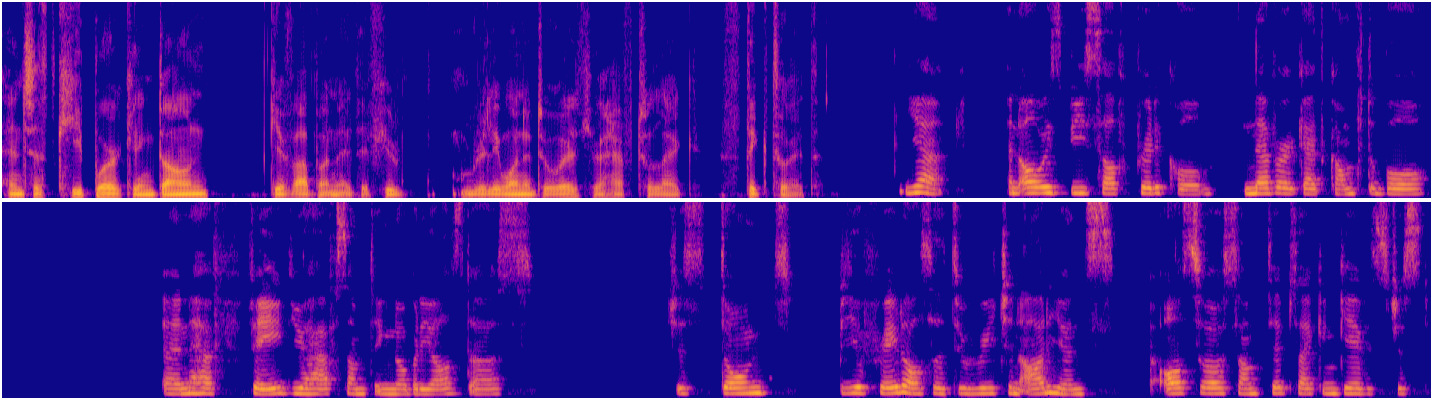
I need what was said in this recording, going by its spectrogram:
And just keep working. Don't give up on it. If you really want to do it, you have to like stick to it. Yeah, and always be self critical. Never get comfortable and have faith you have something nobody else does. Just don't be afraid also to reach an audience. Also, some tips I can give is just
